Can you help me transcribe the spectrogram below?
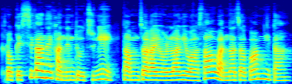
그렇게 시간을 갖는 도중에 남자가 연락이 와서 만나자고 합니다.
